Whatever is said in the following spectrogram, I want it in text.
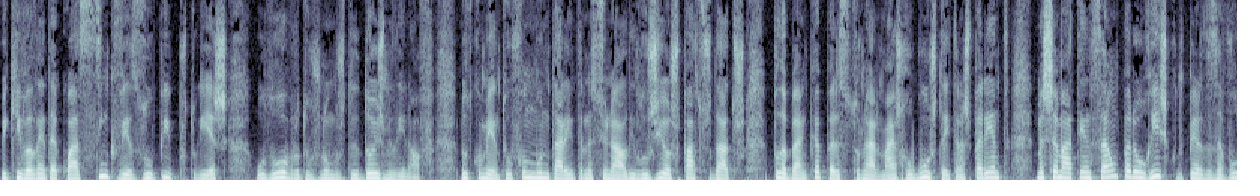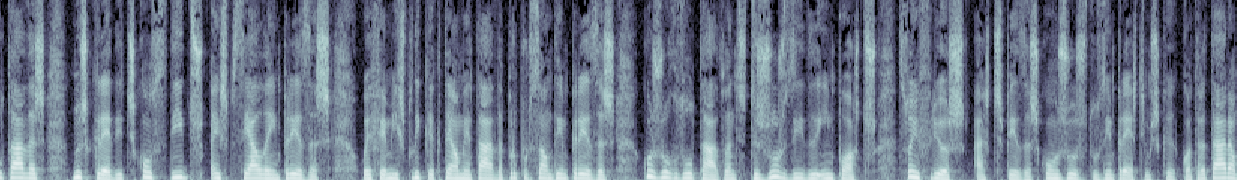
o equivalente a quase cinco vezes o PIB português, o dobro dos números de 2009. No documento, o Fundo Monetário Internacional elogia os passos dados pela banca para se tornar mais robusta e transparente, mas chama a atenção para o risco de perdas avultadas nos créditos concedidos, em especial a empresas. O FMI explica que tem aumentado a proporção de empresas cujo resultado antes de juros e de impostos são inferiores às despesas com juros dos empréstimos que contrataram.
